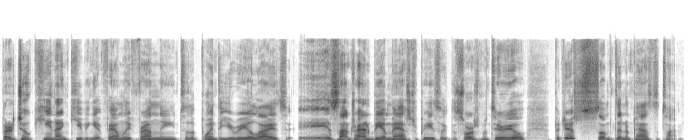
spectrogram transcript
but are too keen on keeping it family friendly to the point that you realize it's not trying to be a masterpiece like the source material, but just something to pass the time.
